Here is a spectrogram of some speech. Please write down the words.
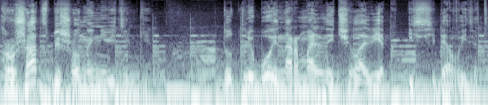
крушат сбешенные невидимки. Тут любой нормальный человек из себя выйдет.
